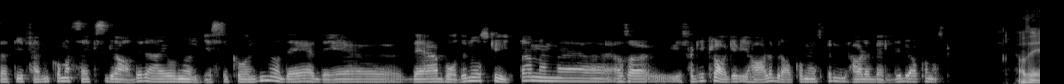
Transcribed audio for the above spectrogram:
35,6 grader er jo norgesrekorden. Og det, det, det, er både noe å skryte av, men uh, altså, vi skal ikke klage. Vi har det bra på Nesbyen. Vi har det veldig bra på Nesbyen. Altså,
